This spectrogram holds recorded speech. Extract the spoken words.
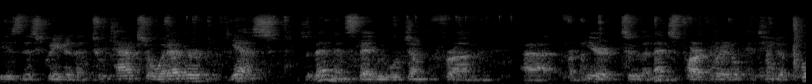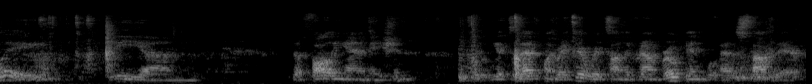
is this greater than two taps or whatever? Yes. So then instead we will jump from, uh, from here to the next part where it'll continue to play the, um, the falling animation. We'll get to that point right there where it's on the ground broken, we'll add a stop there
